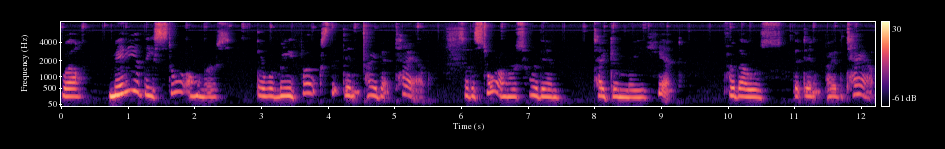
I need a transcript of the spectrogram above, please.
Well, many of these store owners, there were many folks that didn't pay that tab. So the store owners were then taking the hit for those that didn't pay the tab.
